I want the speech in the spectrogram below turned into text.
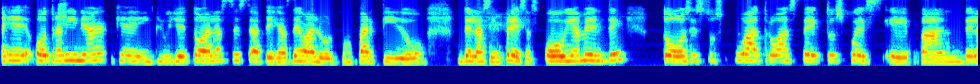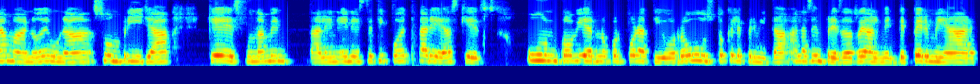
eh, otra línea que incluye todas las estrategias de valor compartido de las empresas. Obviamente, todos estos cuatro aspectos pues eh, van de la mano de una sombrilla que es fundamental en, este tipo de tareas, que es un gobierno corporativo robusto que le permita a las empresas realmente permear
